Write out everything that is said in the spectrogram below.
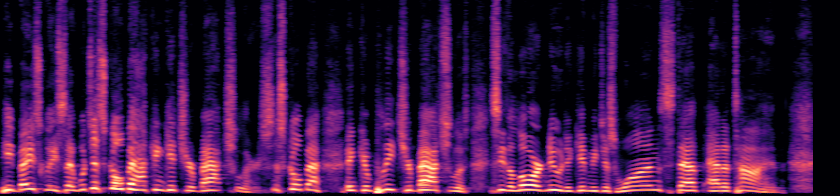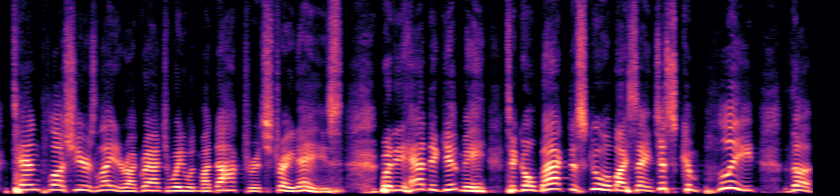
He basically said, Well, just go back and get your bachelor's. Just go back and complete your bachelor's. See, the Lord knew to give me just one step at a time. 10 plus years later, I graduated with my doctorate, straight A's, but He had to get me to go back to school by saying, Just complete the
